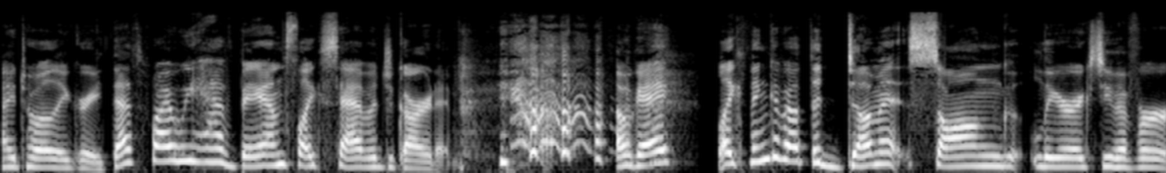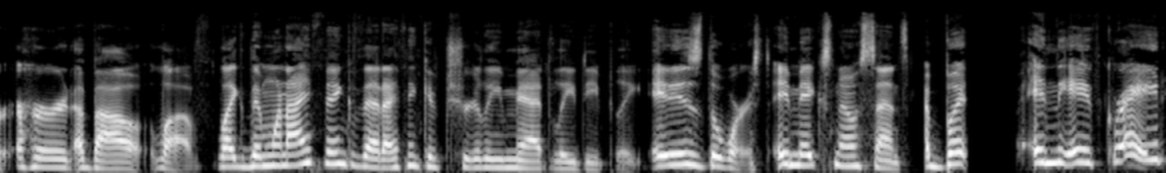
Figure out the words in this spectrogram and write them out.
I totally agree. That's why we have bands like Savage Garden. okay? Like, think about the dumbest song lyrics you've ever heard about love. Like, then when I think of that, I think of truly, madly, deeply. It is the worst. It makes no sense. But in the eighth grade,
